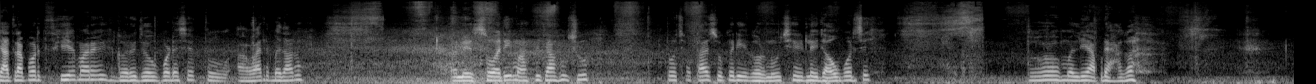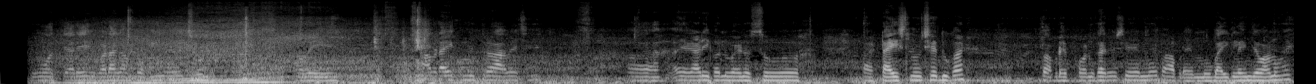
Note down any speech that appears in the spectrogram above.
યાત્રા પરથી મારે ઘરે જવું પડે છે, તો આભાર બધાનું. અને સોરી માફી ચાહું છું. તો છતાં શું કરીએ? ઘરનું છે એટલે જવું પડશે. તો મળીએ આપણે આગળ. હું અત્યારે વડાગામ પહોંચી ગયો છું. હવે આપણા એક મિત્ર આવે છે. અહીંયા ગાડી કન્વાયનું શું ટાઇલ્સનું છે દુકાન. તો આપણે ફોન કર્યો છે એમને, તો આપણે એમનું બાઇક લઈને જવાનું હોય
